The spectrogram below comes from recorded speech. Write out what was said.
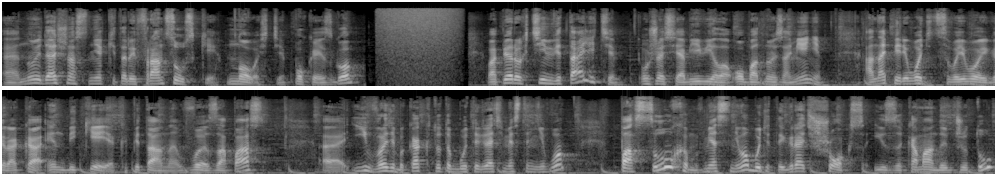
Э, ну и дальше у нас некоторые французские новости по CSGO. Во-первых, Team Vitality уже себе объявила об одной замене. Она переводит своего игрока NBK, капитана, в запас. Э, и вроде бы как кто-то будет играть вместо него. По слухам, вместо него будет играть Шокс из команды G2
